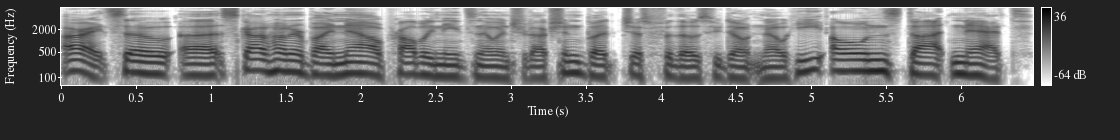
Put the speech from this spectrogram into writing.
All right. So uh, Scott Hunter by now probably needs no introduction, but just for those who don't know, he owns .NET.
